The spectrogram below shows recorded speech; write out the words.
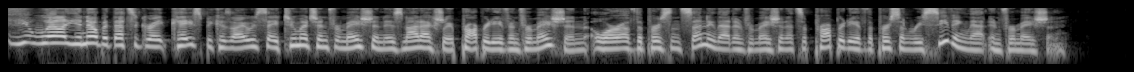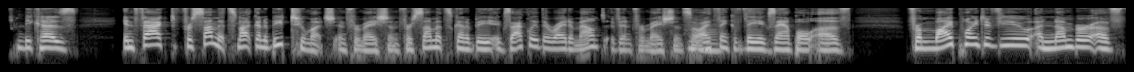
Yeah, well, you know, but that's a great case because I always say too much information is not actually a property of information or of the person sending that information. It's a property of the person receiving that information. Because, in fact, for some, it's not going to be too much information. For some, it's going to be exactly the right amount of information. So I Mhm. think of the example of, from my point of view, a number of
